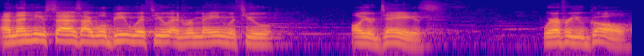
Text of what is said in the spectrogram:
And then he says, I will be with you and remain with you all your days, wherever you go.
